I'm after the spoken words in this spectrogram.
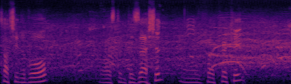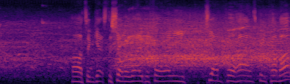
touching the ball whilst in possession of uh, Cookey. Harten gets the shot away before any jump or hands can come up.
